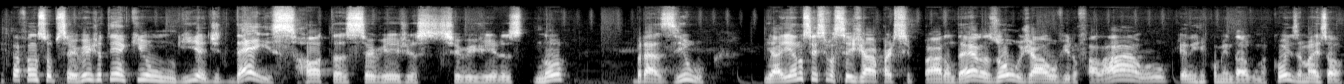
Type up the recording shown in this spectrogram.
A gente tá falando sobre cerveja, eu tenho aqui um guia de 10 rotas cervejas cervejeiras no Brasil. E aí eu não sei se vocês já participaram delas, ou já ouviram falar, ou querem recomendar alguma coisa, mas ó,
